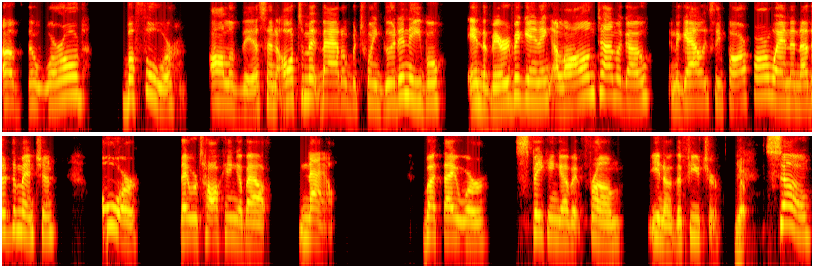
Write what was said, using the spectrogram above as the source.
of the world before all of this, an ultimate battle between good and evil in the very beginning, a long time ago in a galaxy far, far away in another dimension, or they were talking about now, but they were speaking of it from you know the future. Yep. so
